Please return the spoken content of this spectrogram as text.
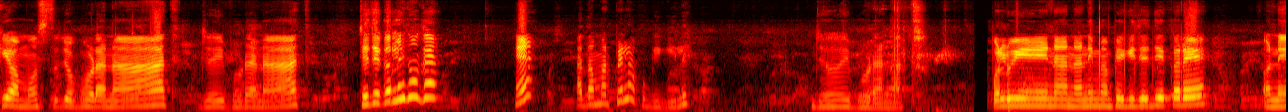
કેવા મસ્ત જો ભોળાનાથ, જય ભોળાનાથ. જે જે કરી લીધું તે? હે? આ તો અમારે પહેલાં પૂગી ગઈ લે. જય ભોળાનાથ. પલ્લુઈના નાનીમાં ભેગી જે જે કરે અને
